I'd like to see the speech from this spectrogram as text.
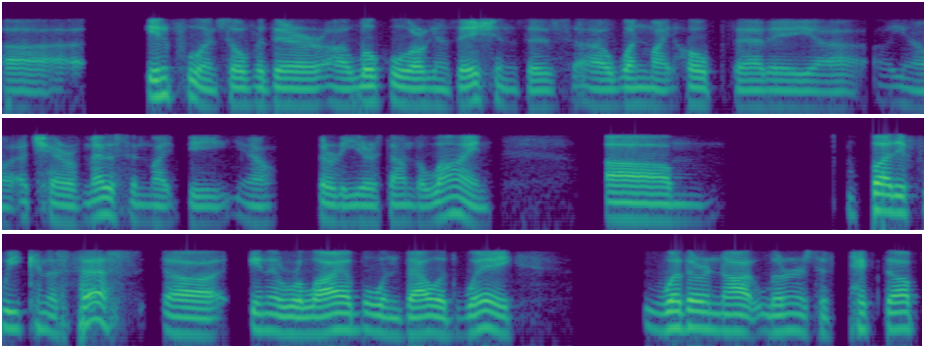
uh, influence over their uh, local organizations as uh, one might hope that a uh, you know a chair of medicine might be you know 30 years down the line. Um, but if we can assess uh, in a reliable and valid way whether or not learners have picked up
